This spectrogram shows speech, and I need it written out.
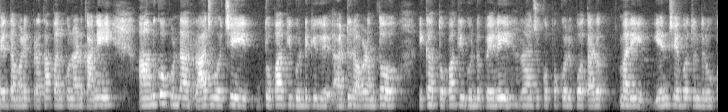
వేద్దామని ప్రతాప్ అనుకున్నాడు కానీ అనుకోకుండా రాజు వచ్చి తుపాకీ గుండెకి అడ్డు రావడంతో ఇక తుపాకీ గుండు పేలి రాజు కుప్పకూలిపోతాడు. మరి ఏం చేయబోతుంది రూప?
